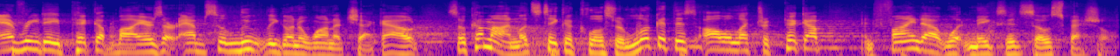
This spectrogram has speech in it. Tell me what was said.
everyday pickup buyers are absolutely going to want to check out. So come on, let's take a closer look at this all-electric pickup and find out what makes it so special.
